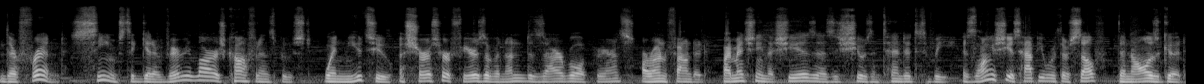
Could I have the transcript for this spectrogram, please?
their friend seems to get a very large confidence boost when Mewtwo assures her fears of an undesirable appearance are unfounded by mentioning that she is as she was intended to be. As long as she is happy with herself, then all is good,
